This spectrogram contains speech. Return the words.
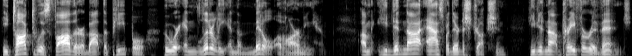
he talked to his father about the people who were in literally in the middle of harming him. Um, he did not ask for their destruction. He did not pray for revenge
